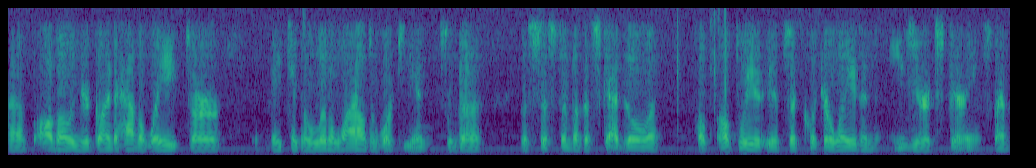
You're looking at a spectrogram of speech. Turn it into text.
uh, although you're going to have a wait or it may take a little while to work you into the the system of the schedule. Hope, hopefully, it's a quicker wait and an easier experience than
